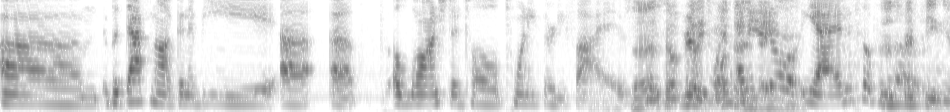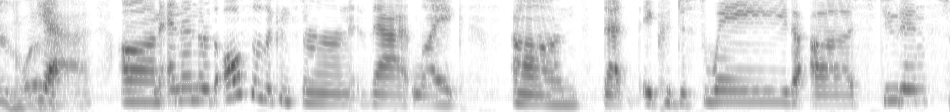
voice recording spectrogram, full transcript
Um, but that's not going to be uh, uh, uh, launched until 2035. So So, really Well, twenty and it's still yeah, and it's still So it's 15 years away. Yeah. Um, and then there's also the concern that like um, that it could dissuade uh, students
